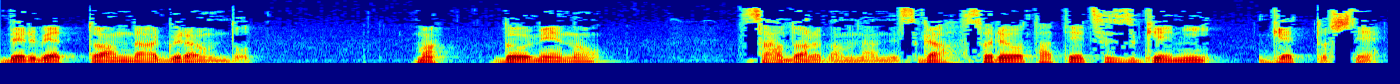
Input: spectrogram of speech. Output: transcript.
ベルベットアンダーグラウンドまあ同名のサードアルバムなんですがそれを立て続けにゲットして。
